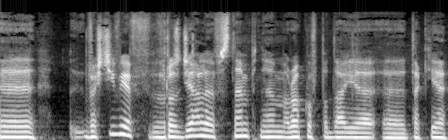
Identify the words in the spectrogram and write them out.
właściwie w rozdziale wstępnym Rokow podaje takie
